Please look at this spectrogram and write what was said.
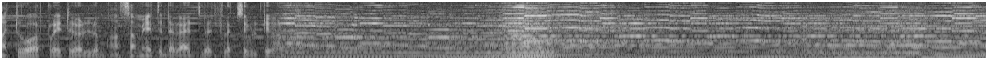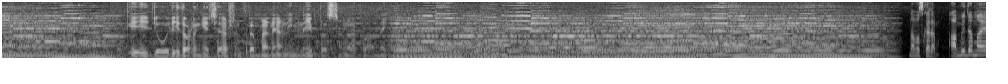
മറ്റു കോർപ്പറേറ്റുകളിലും ആ സമയത്തിന്റെ കാര്യത്തിൽ ഒരു ഫ്ലെക്സിബിലിറ്റി വേണം. ഈ ജോലി തുടങ്ങിയ ശേഷം ക്രമേണയാണ് ഇങ്ങനെ ഈ പ്രശ്നങ്ങളൊക്കെ വന്നത് നമസ്കാരം. അമിതമായ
